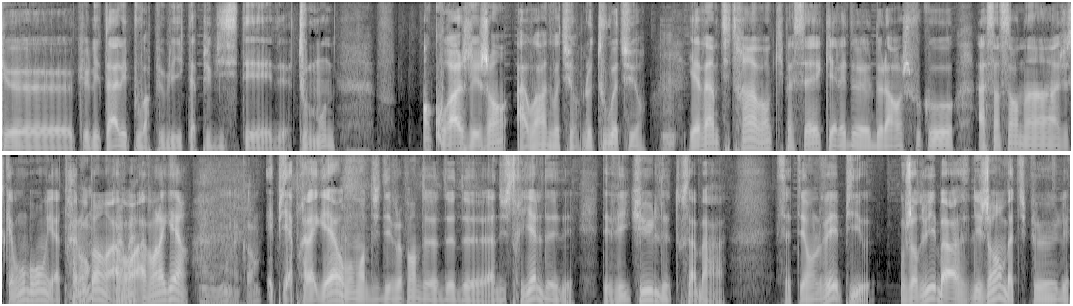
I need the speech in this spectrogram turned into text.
que, que l'État, les pouvoirs publics, la publicité, de, tout le monde encourage les gens à avoir une voiture, le tout voiture. Mm. Il y avait un petit train avant qui passait, qui allait de, de La Rochefoucauld à Saint-Sornin jusqu'à Montbron, il y a très Ah bon longtemps, Ah avant, ouais. avant la guerre. Ah bon. Et puis après la guerre, au moment du développement de, de- de- industriel, des, véhicules, de tout ça, bah, ça a été enlevé. Et puis euh, aujourd'hui, bah, les gens, bah, tu peux, les-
